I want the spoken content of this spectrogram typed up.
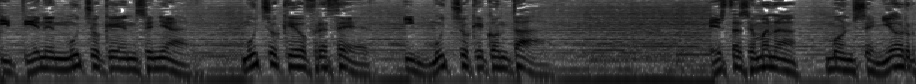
Y tienen mucho que enseñar, mucho que ofrecer y mucho que contar. Esta semana, Monseñor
